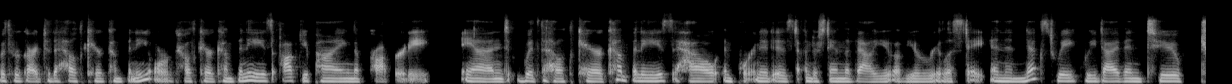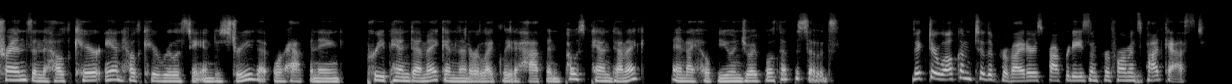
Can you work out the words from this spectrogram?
with regard to the healthcare company or healthcare companies occupying the property and with the healthcare companies, how important it is to understand the value of your real estate. And then next week, we dive into trends in the healthcare and healthcare real estate industry that were happening pre pandemic and that are likely to happen post pandemic. And I hope you enjoy both episodes. Victor, welcome to the Providers, Properties, and Performance podcast.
